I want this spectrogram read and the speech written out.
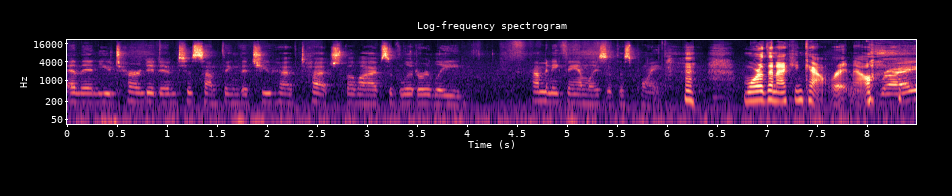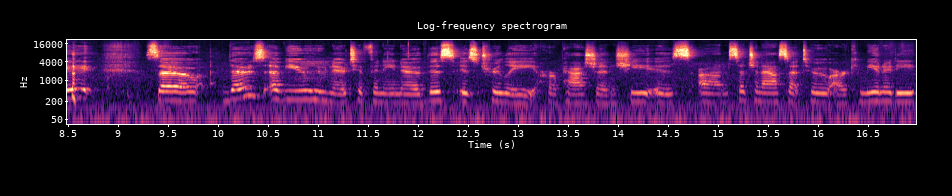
and then you turned it into something that you have touched the lives of literally how many families at this point? More than I can count right now. right? So, those of you who know Tiffany know this is truly her passion. She is um, such an asset to our community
